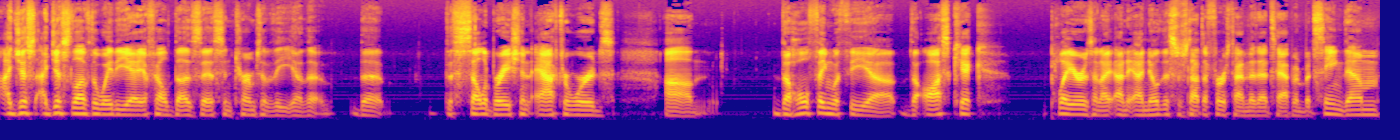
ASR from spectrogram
I just I just love the way the AFL does this in terms of the you know, the the the celebration afterwards, um, the whole thing with the uh, the Auskick players, and I I know this is not the first time that that's happened, but seeing them,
